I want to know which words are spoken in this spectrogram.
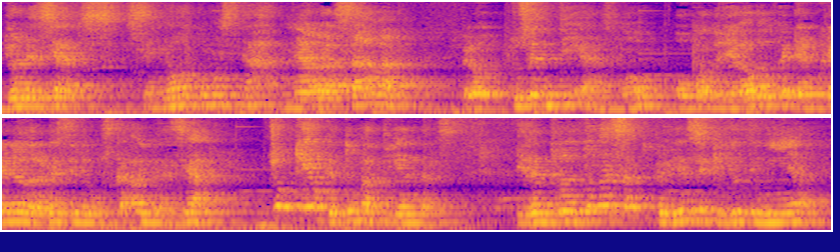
yo le decía, Señor, ¿cómo está? Me abrazaba, pero tú sentías, ¿no? O cuando llegaba Eugenio de la vez y me buscaba y me decía, yo quiero que tú me atiendas. Y dentro de toda esa experiencia que yo tenía...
